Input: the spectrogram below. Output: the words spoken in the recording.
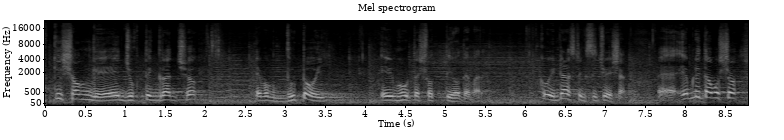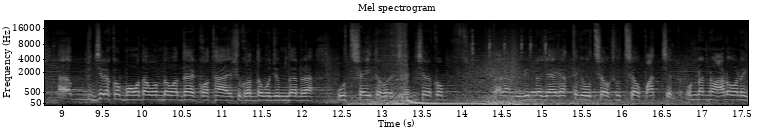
একই সঙ্গে যুক্তিগ্রাহ্য এবং দুটোই এই মুহূর্তে সত্যি হতে পারে। খুব ইন্টারেস্টিং সিচুয়েশান এমনিতে অবশ্য যেরকম মমতা বন্দ্যোপাধ্যায়ের কথায় সুকান্ত মজুমদাররা উৎসাহিত হয়েছেন, সেরকম তারা বিভিন্ন জায়গার থেকে উৎসাহ উৎসাহ পাচ্ছেন। অন্যান্য আরও অনেক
